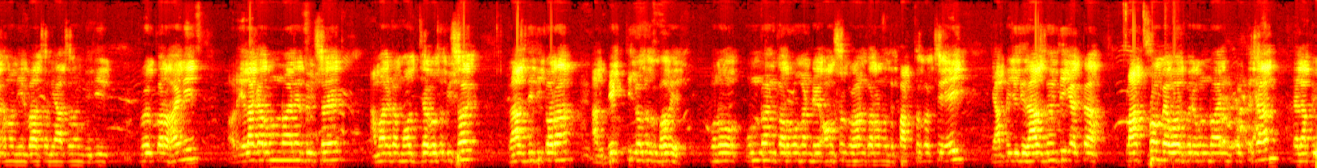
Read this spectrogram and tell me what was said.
এখনও নির্বাচনী আচরণ বিধি প্রয়োগ করা হয়নি। আর এলাকার উন্নয়নের বিষয়ে আমার এটা মজ্জাগত বিষয়, রাজনীতি করা আর ব্যক্তিগতভাবে কোনো উন্নয়ন কর্মকাণ্ডে অংশগ্রহণ করার মধ্যে পার্থক্য হচ্ছে এই যে আপনি যদি রাজনৈতিক একটা প্ল্যাটফর্ম ব্যবহার করে উন্নয়ন করতে চান, তাহলে আপনি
